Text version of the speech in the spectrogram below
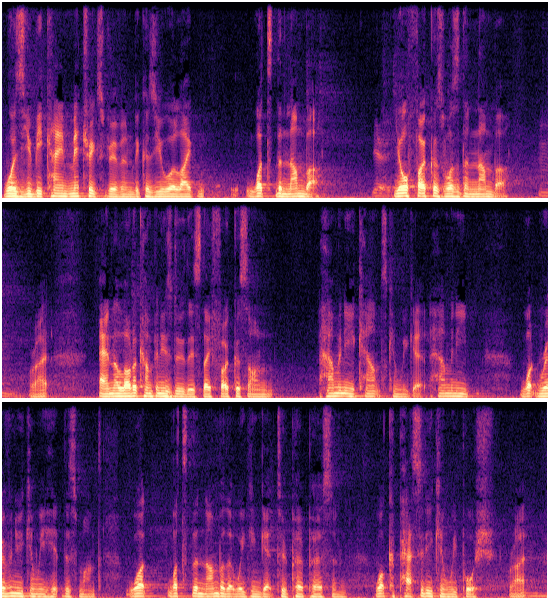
was you became metrics driven because you were like, what's the number? Your focus was the number, hmm. right? And a lot of companies do this. They focus on how many accounts can we get? How many, what revenue can we hit this month? What, what's the number that we can get to per person? What capacity can we push, right? Hmm.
